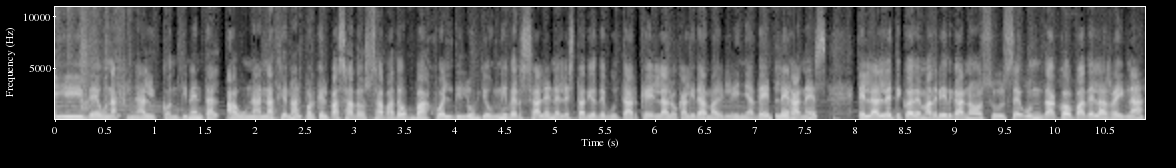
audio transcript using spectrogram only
y de una final continental a una nacional, porque el pasado sábado, bajo el diluvio universal en el estadio de Butarque, en la localidad madrileña de Leganés, el Atlético de Madrid ganó su segunda Copa de la Reina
